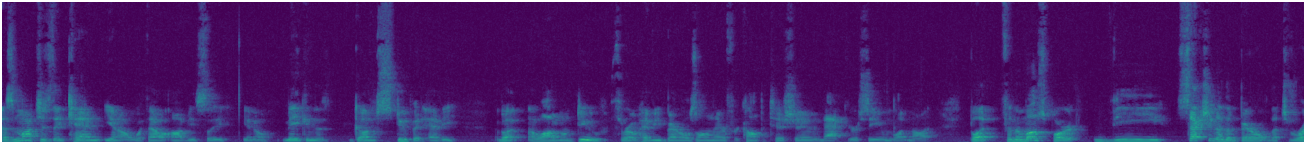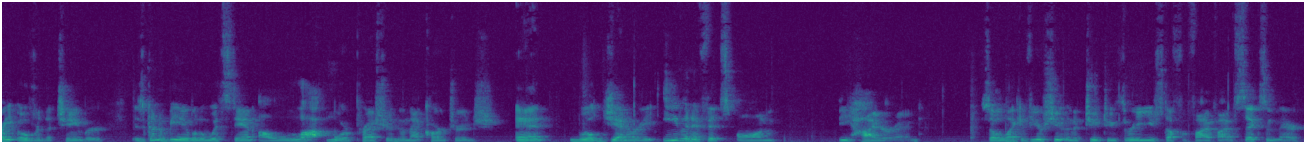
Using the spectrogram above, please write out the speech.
as much as they can, you know, without obviously, you know, making the gun stupid heavy. But a lot of them do throw heavy barrels on there for competition and accuracy and whatnot. But for the most part, the section of the barrel that's right over the chamber is going to be able to withstand a lot more pressure than that cartridge and will generate, even if it's on the higher end. So, like if you're shooting a 223, you stuff a 5.56 in there,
